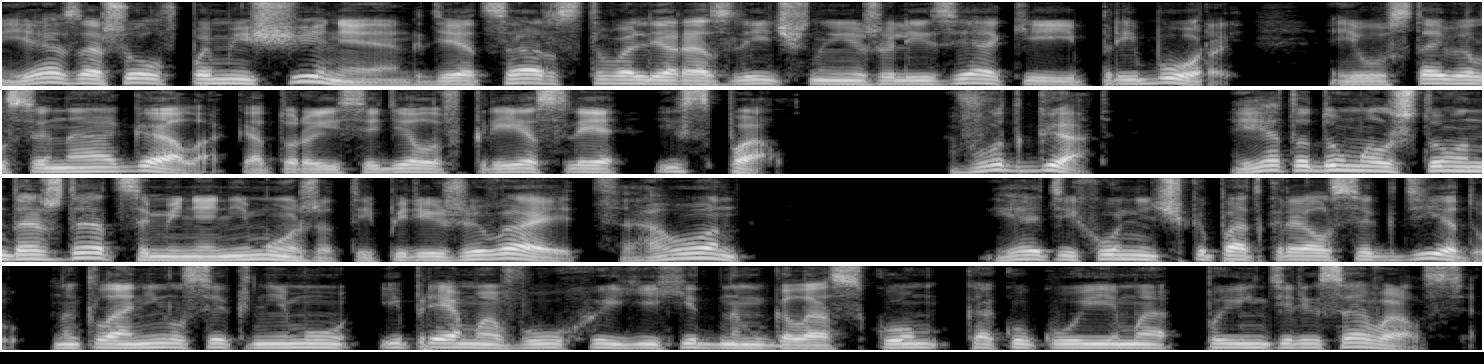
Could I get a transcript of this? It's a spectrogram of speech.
Я зашел в помещение, где царствовали различные железяки и приборы, и уставился на Агала, который сидел в кресле и спал. Вот гад! Я-то думал, что он дождаться меня не может и переживает, а он... Я тихонечко подкрался к деду, наклонился к нему и прямо в ухо ехидным голоском, как у Куима, поинтересовался.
